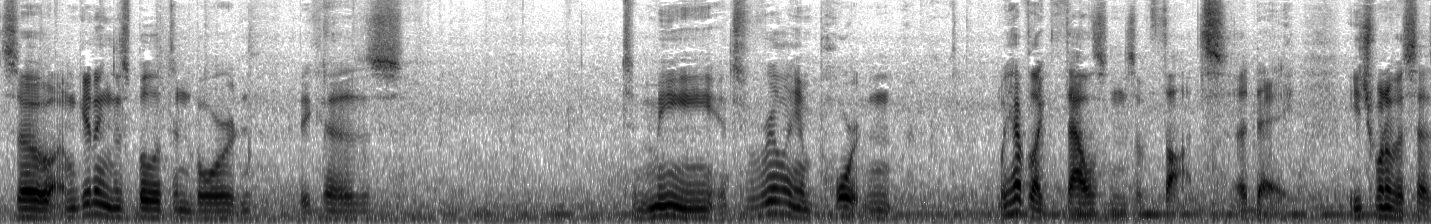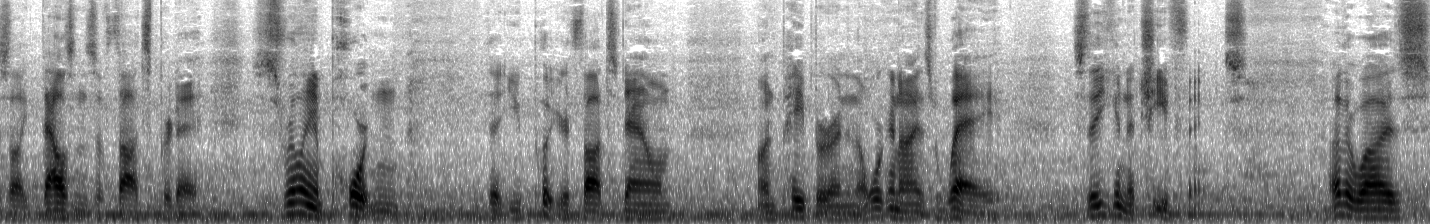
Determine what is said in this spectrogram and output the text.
So I'm getting this bulletin board because to me it's really important. We have like thousands of thoughts a day. Each one of us has like thousands of thoughts per day. So It's really important that you put your thoughts down on paper in an organized way so that you can achieve things. Otherwise,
